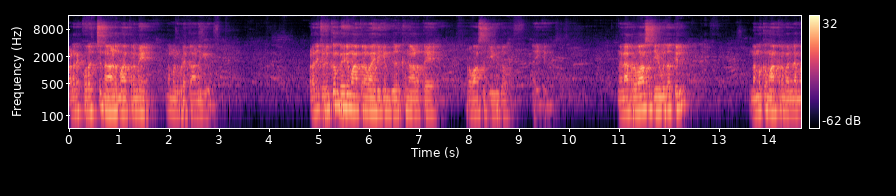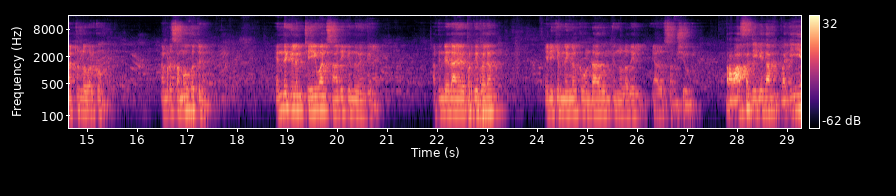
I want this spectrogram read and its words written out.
വളരെ കുറച്ച് നാൾ മാത്രമേ നമ്മൾ ഇവിടെ കാണുകയുള്ളൂ. വളരെ ചുരുക്കം പേര് മാത്രമായിരിക്കും ദീർഘനാളത്തെ പ്രവാസ ജീവിതം നയിക്കുന്നത്. എന്നാൽ ആ പ്രവാസ ജീവിതത്തിൽ നമുക്ക് മാത്രമല്ല മറ്റുള്ളവർക്കും നമ്മുടെ സമൂഹത്തിനും എന്തെങ്കിലും ചെയ്യുവാൻ സാധിക്കുന്നുവെങ്കിൽ അതിന്റെതായ പ്രതിഫലം എനിക്കും നിങ്ങൾക്കും ഉണ്ടാകും എന്നുള്ളതിൽ യാതൊരു സംശയവുമില്ല. പ്രവാസ ജീവിതം വലിയ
